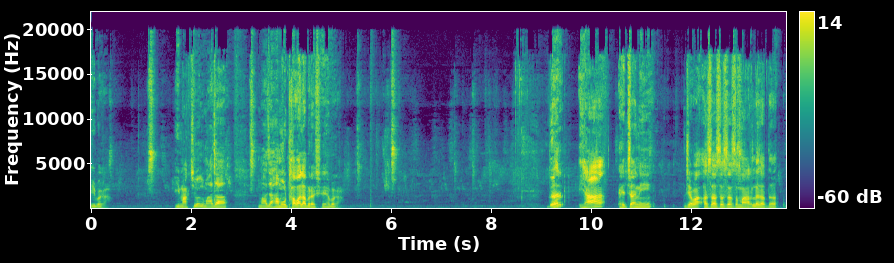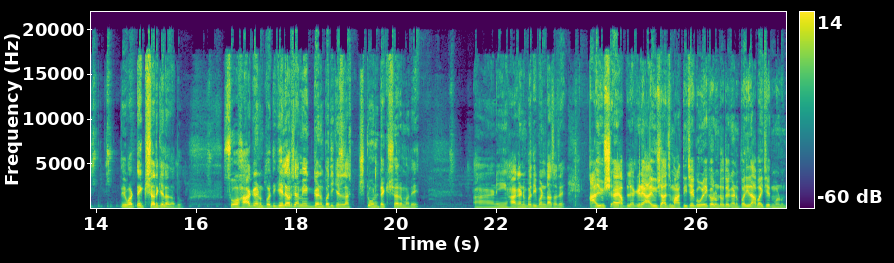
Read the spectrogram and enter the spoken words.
ही बघा. ही मागची बाजू माझा माझा हा मोठावाला ब्रश आहे हा बघा. तर ह्या ह्याच्याने जेव्हा असं असं असं असं मारलं जातं तेव्हा टेक्स्चर केला जातो. सो हा गणपती गेल्या वर्षी आम्ही एक गणपती केलेला स्टोन टेक्स्चरमध्ये आणि हा गणपती पण तसाच आहे. आयुष आहे आपल्याकडे. आयुष आज मातीचे गोळे करून ठेवते गणपती दाबायचे आहेत म्हणून.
